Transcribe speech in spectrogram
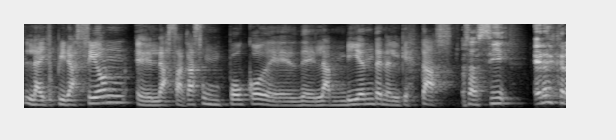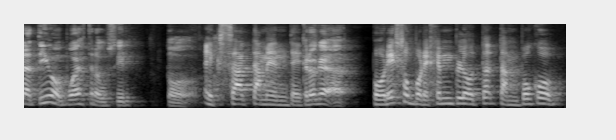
la inspiración eh, la sacas un poco de- del ambiente en el que estás. O sea, si eres creativo, puedes traducir todo. Exactamente. Creo que. ah, Por eso, por ejemplo, ta- tampoco,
